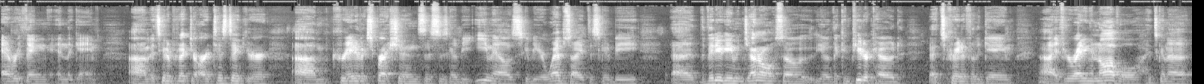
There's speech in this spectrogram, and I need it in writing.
everything in the game. Um, it's going to protect your artistic, your um, creative expressions. This is going to be emails. This is going to be your website. This is going to be uh, the video game in general. So you know the computer code that's created for the game. Uh, if you're writing a novel, it's going to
